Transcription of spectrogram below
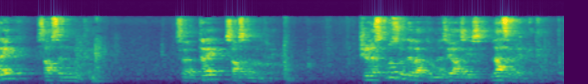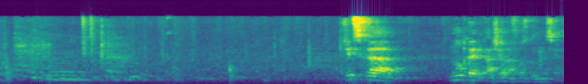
trec sau să nu-l trec? Să-l trec sau să nu-l trec? Și răspunsul de la Dumnezeu a zis, lasă repede. Știți că nu cred că acela a fost Dumnezeu.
